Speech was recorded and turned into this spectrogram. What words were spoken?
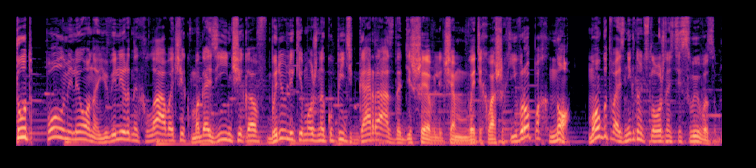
Тут полмиллиона ювелирных лавочек, магазинчиков. Брюлики можно купить гораздо дешевле, чем в этих ваших Европах, но могут возникнуть сложности с вывозом.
